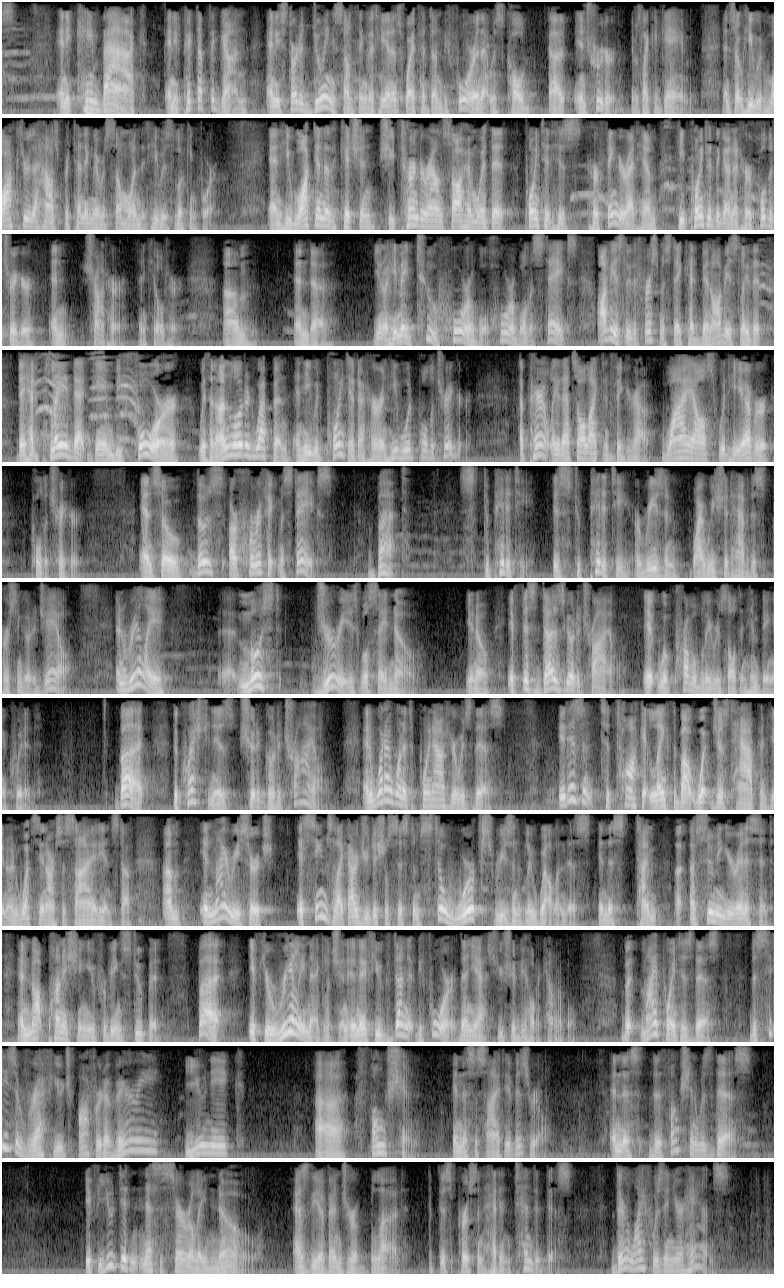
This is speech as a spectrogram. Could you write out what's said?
And he came back and he picked up the gun and he started doing something that he and his wife had done before, and that was called uh, intruder. It was like a game. And so he would walk through the house pretending there was someone that he was looking for. And he walked into the kitchen. She turned around, saw him with it, pointed his, her finger at him. He pointed the gun at her, pulled the trigger, and shot her and killed her. Um, and, uh, you know, he made two horrible, horrible mistakes. Obviously, the first mistake had been obviously that they had played that game before with an unloaded weapon, and he would point it at her, and he would pull the trigger. Apparently, that's all I can figure out. Why else would he ever pull the trigger? And so, those are horrific mistakes. But stupidity is stupidity a reason why we should have this person go to jail? And really, uh, most juries will say no. You know, if this does go to trial, it will probably result in him being acquitted. But the question is, should it go to trial? And what I wanted to point out here was this. It isn't to talk at length about what just happened, you know, and what's in our society and stuff. Um, in my research, it seems like our judicial system still works reasonably well in this, in this time, uh, assuming you're innocent and not punishing you for being stupid. But if you're really negligent and if you've done it before, then yes, you should be held accountable. But my point is this the cities of refuge offered a very unique uh, function in the society of Israel. And this, the function was this if you didn't necessarily know, as the avenger of blood, that this person had intended this, their life was in your hands.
